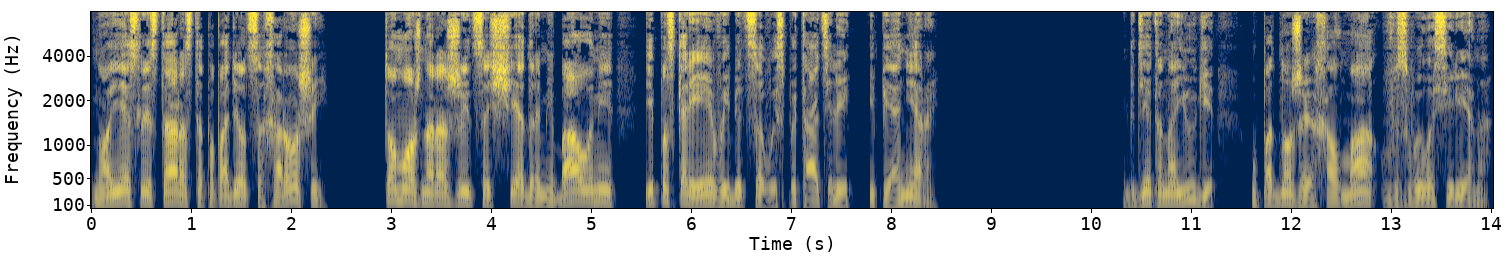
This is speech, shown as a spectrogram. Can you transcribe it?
«Но если староста попадется хороший, то можно разжиться щедрыми баллами и поскорее выбиться в испытатели и пионеры». Где-то на юге у подножия холма взвыла сирена.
